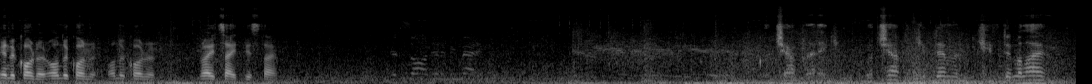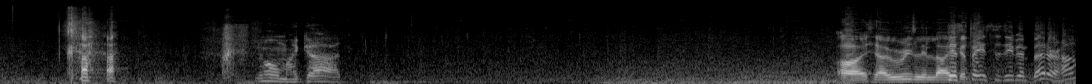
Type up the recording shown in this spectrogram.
In the corner, on the corner, on the corner. Right side this time. Just saw an enemy medic. Good job, medic. Good job. Keep them, keep them alive. Oh my god. oh, I really like this it. space is even better, huh?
